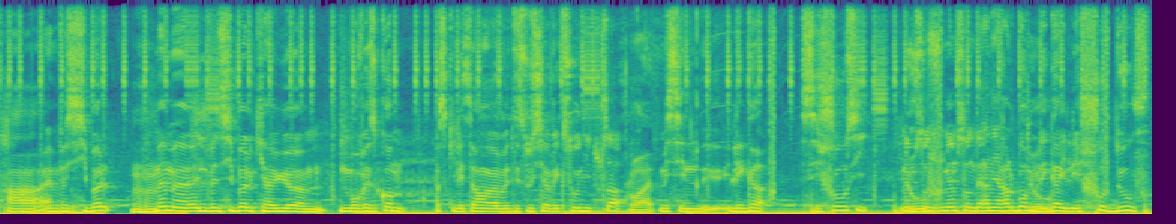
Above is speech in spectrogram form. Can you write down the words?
à Invincible, Mhm. même Invincible qui a eu euh, une mauvaise com parce qu'il était avait des soucis avec Sony, tout ça. Ouais. Mais c'est les gars, c'est chaud aussi. Même son, ouf. même son dernier album, De les ouf. gars, il est chaud de ouf.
